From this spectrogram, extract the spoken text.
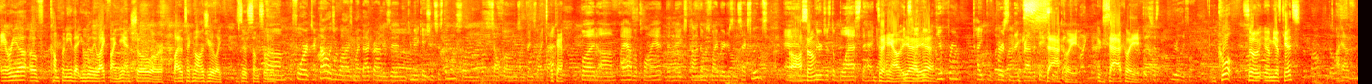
area of company that you really like, financial or biotechnology, or like, is there some sort of? Um, for technology-wise, my background is in communication systems and cell phones and things like that. Okay. But um, I have a client that makes condoms, vibrators, and sex lubes, and Awesome. they're just a blast to hang out. To hang out, It's yeah, like yeah. A different type of person that gravitates Exactly. like that. Exactly. It's just really fun. Cool. So um, you have kids? I have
